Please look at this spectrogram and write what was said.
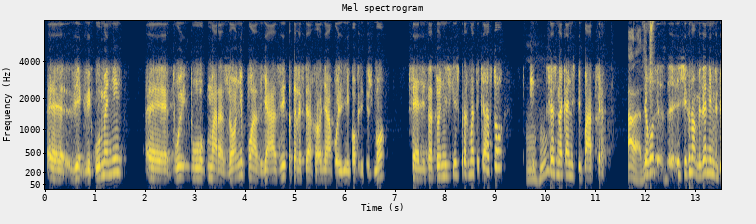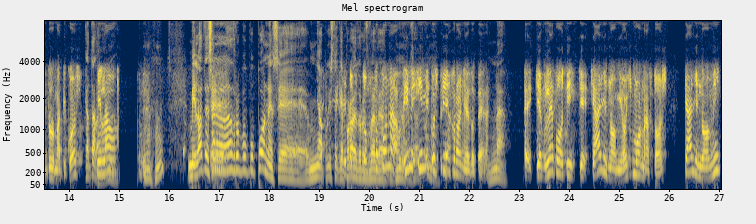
ε, διεκδικούμενη, ε, που, που μαραζώνει, που αδειάζει τα τελευταία χρόνια από ελληνικό πληθυσμό. Θέλεις να το ενισχύσεις πραγματικά αυτό ή Μμμ. θες να κάνεις την πάπια; Άρα, Εγώ, δείξτε- ε, συγγνώμη, δεν είμαι διπλωματικός. Κατάλαβα, Μιλάω Μμμ. Μιλάτε σαν Ε, έναν άνθρωπο που πόνεσε, μια που είστε και ε, το- πρόεδρος το, βέβαια. το πονάω. του Είμαι, News, είμαι αυτό, 23 χρόνια εδώ πέρα. Ναι. Ε, και βλέπω ότι και, και άλλοι νόμοι, όχι μόνο αυτός, και άλλοι νόμοι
